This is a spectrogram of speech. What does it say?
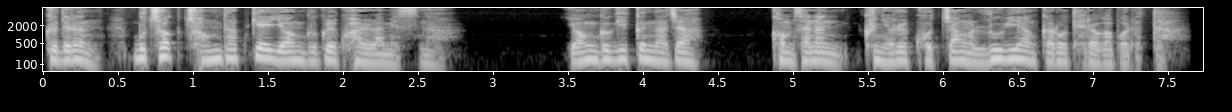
그들은 무척 정답게 연극을 관람했으나 연극이 끝나자 검사는 그녀를 곧장 루비앙가로 데려가 버렸다.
